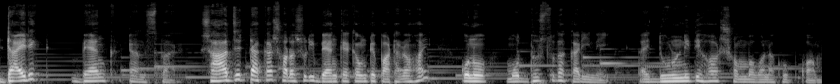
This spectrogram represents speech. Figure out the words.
Direct bank transfer. সাহায্যের টাকা সরাসরি ব্যাংক অ্যাকাউন্টে পাঠানো হয়, কোনো মধ্যস্থতাকারী নেই, তাই দুর্নীতি হওয়ার সম্ভাবনা খুব কম।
